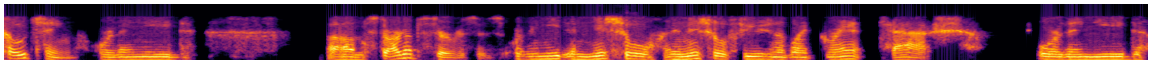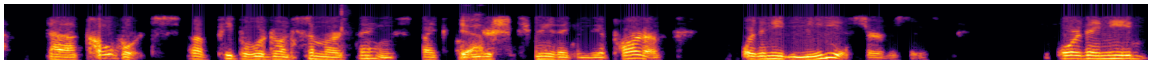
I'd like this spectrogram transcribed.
coaching or they need um, startup services or they need initial, an initial fusion of like grant cash or they need uh, cohorts of people who are doing similar things, like a yeah. leadership community they can be a part of, or they need media services, or they need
